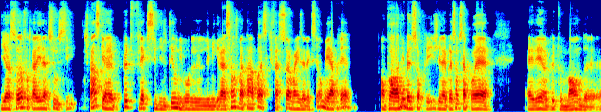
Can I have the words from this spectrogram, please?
Il y a ça, il faut travailler là-dessus aussi. Je pense qu'il y a un peu de flexibilité au niveau de l'immigration. Je m'attends pas à ce qu'ils fassent ça avant les élections, mais après, on pourra avoir des belles surprises. J'ai l'impression que ça pourrait aider un peu tout le monde. Euh,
